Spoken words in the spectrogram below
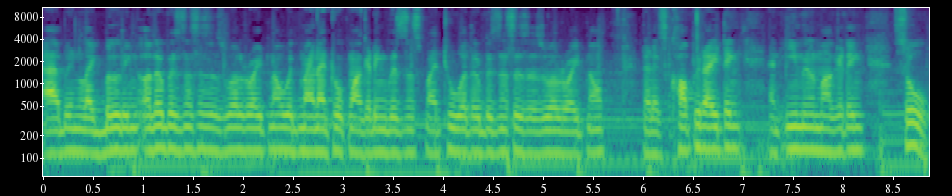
i've been like building other businesses as well right now with my network marketing business my two other businesses as well right now that is copywriting and email marketing. So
